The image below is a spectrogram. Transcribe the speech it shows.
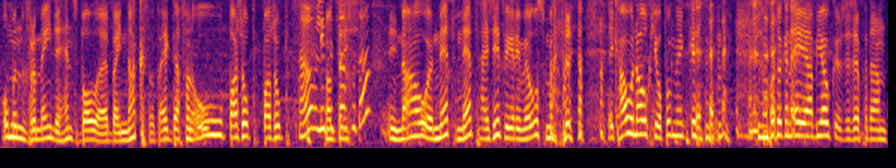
Om een vermeende handsbal bij NAC. Waarbij ik dacht van, oh, pas op, pas op. Oh, liep Want het wel goed af? Nou, net, net. Hij zit weer inmiddels. Maar ik hou een oogje op hem. Ik, het is goed dat ik een EHBO-cursus heb gedaan.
